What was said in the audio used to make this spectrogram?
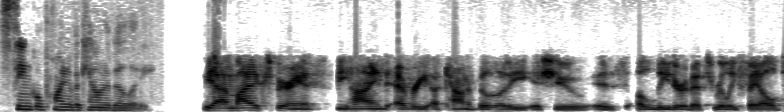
Single point of accountability. Yeah, my experience, behind every accountability issue is a leader that's really failed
